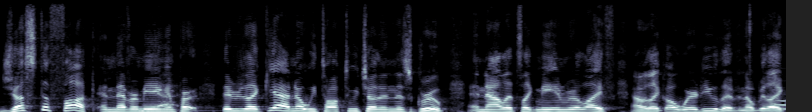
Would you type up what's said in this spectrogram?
just to fuck and never meeting in person. They were like, "Yeah, no, we talk to each other in this group, and now let's like meet in real life." And I was like, "Oh, where do you live?" And they'll be like,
